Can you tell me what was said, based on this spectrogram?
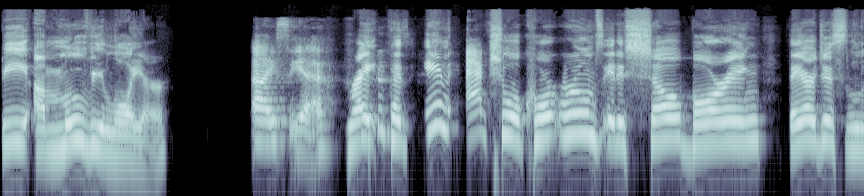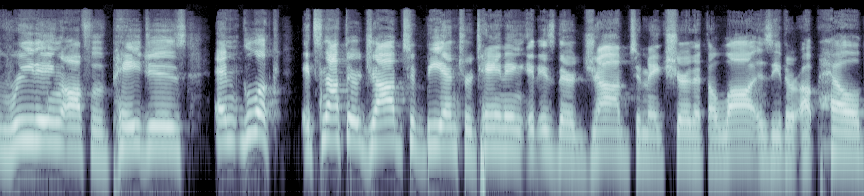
be a movie lawyer. I see. Yeah. Right? Because in actual courtrooms, it is so boring. They are just reading off of pages. And look, it's not their job to be entertaining. It is their job to make sure that the law is either upheld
